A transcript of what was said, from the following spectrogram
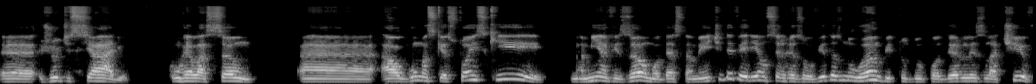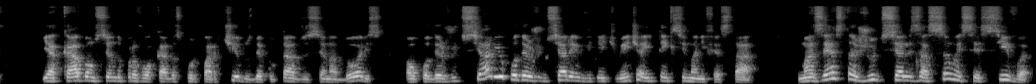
eh, judiciário com relação a, algumas questões que na minha visão, modestamente, deveriam ser resolvidas no âmbito do poder legislativo e acabam sendo provocadas por partidos, deputados e senadores ao poder judiciário, e o poder judiciário, evidentemente, aí tem que se manifestar. Mas esta judicialização excessiva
